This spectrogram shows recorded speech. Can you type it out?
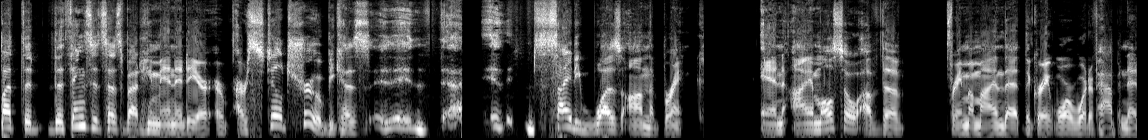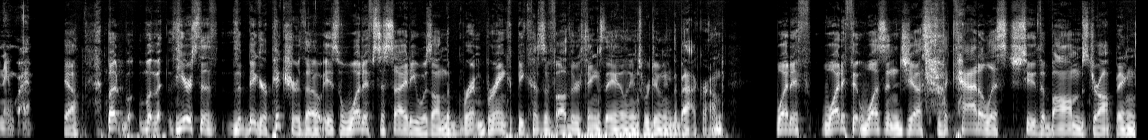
but the the things it says about humanity are, are, are still true because it, it, society was on the brink and i am also of the frame of mind that the great war would have happened anyway Yeah, but, but here's the the bigger picture, though: is what if society was on the brink because of other things the aliens were doing in the background? What if what if it wasn't just the catalyst to the bombs dropping?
